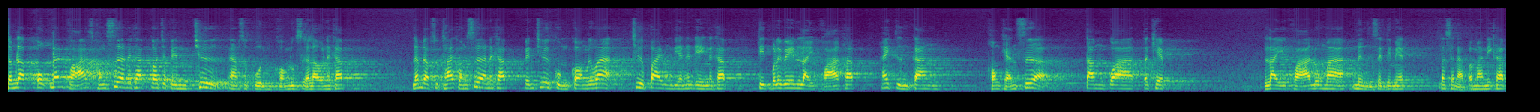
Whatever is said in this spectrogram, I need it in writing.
สำหรับอกด้านขวาของเสื้อนะครับ ก็จะเป็นชื่อนามสกุลของลูกเสือเรานะครับลำดับสุดท้ายของเสื้อนะครับ เป็นชื่อกลุ่มกองหรือว่าชื่อป้ายโรงเรียนนั่นเองนะครับ ติดบริเวณไหล่ขวาครับ ให้กึ่งกลางของแขนเสื้อ ต่ำกว่าตะเข็บ ไหล่ขวาลงมา1เซนติเมตรลักษณะประมาณนี้ครับ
